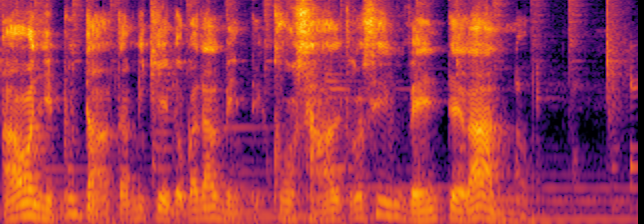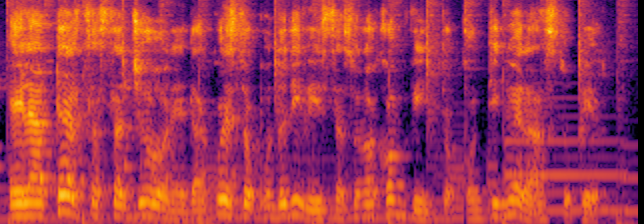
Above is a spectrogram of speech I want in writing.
a ogni puntata mi chiedo banalmente cos'altro si inventeranno. E la terza stagione, da questo punto di vista, sono convinto continuerà a stupirmi.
